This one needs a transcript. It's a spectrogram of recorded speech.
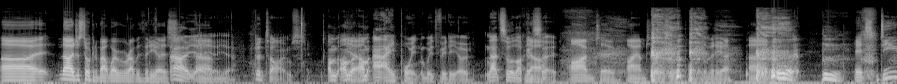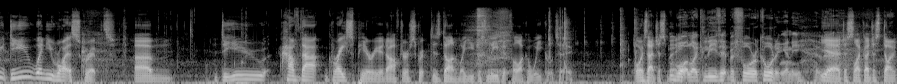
Uh, no, just talking about where we were at with videos. Oh yeah, Um, yeah, yeah. Good times. I'm, I'm, yeah. I'm at a point with video. That's all I can Yeah, say. I'm too. I am too. That's a point of the video. Um, it's do you do you when you write a script, um, do you have that grace period after a script is done where you just leave it for like a week or two, or is that just me? What, like leave it before recording any? of it? Yeah, just like I just don't,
